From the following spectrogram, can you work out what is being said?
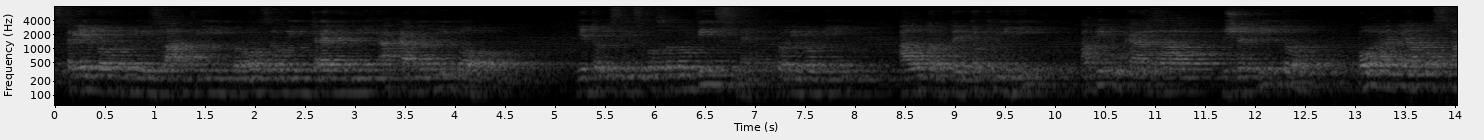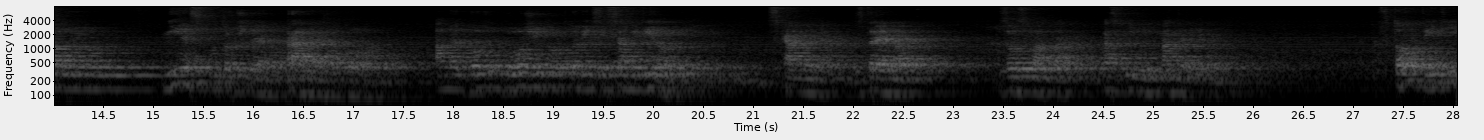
strieborných, zlatých, bronzových, drevených a kamenných bohov. Je to istým spôsobom výsmech ktorý robí autor tejto knihy, aby ukázal, že títo pohania oslavujú nie skutočného pravého Boha, ale Božíkov, ktorých si sami vyrobili z kameňa, z dreva, zo zlata a z iných materiálov. V tom vidí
